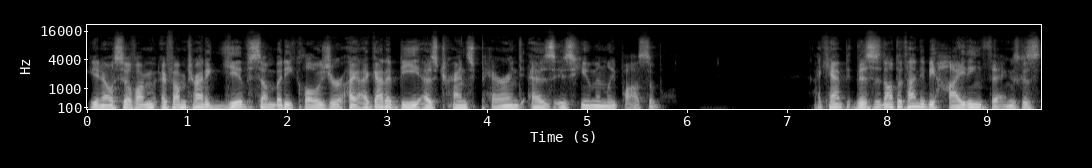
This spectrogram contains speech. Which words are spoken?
You know, so if I'm if I'm trying to give somebody closure, I, I got to be as transparent as is humanly possible. I can't. This is not the time to be hiding things because,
